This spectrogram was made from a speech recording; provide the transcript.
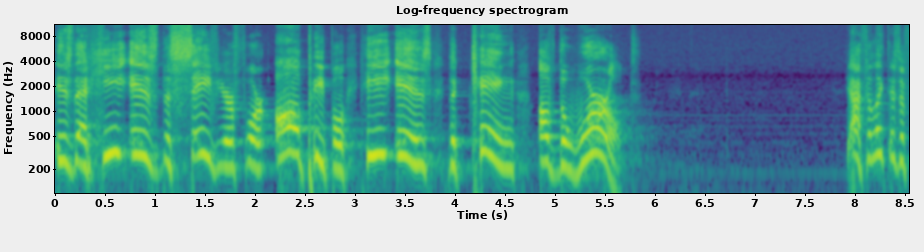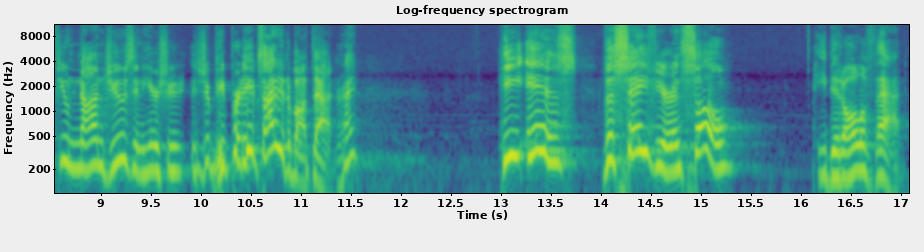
is that He is the Savior for all people, He is the King of the world. Yeah, I feel like there's a few non Jews in here who should be pretty excited about that, right? He is the Savior. And so, He did all of that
